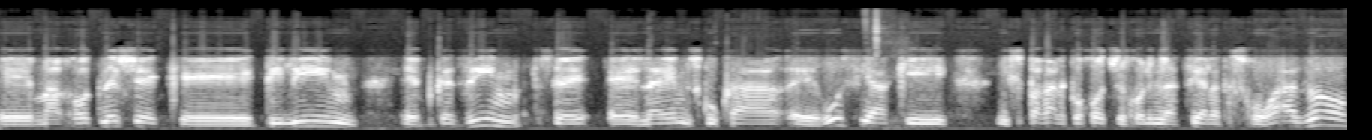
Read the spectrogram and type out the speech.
אה, מערכות נשק, אה, טילים, פגזים, שלהם זקוקה רוסיה, כי מספר הלקוחות שיכולים להציע לה את הסחורה הזו,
